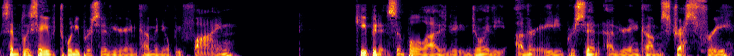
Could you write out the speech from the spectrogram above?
Simply save 20% of your income and you'll be fine. Keeping it simple allows you to enjoy the other 80% of your income stress free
